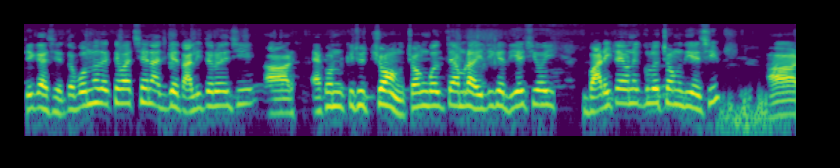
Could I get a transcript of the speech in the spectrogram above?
ঠিক আছে তো বন্ধু দেখতে পাচ্ছেন আজকে তালিতে রয়েছি আর এখন কিছু চং চং বলতে আমরা এইদিকে দিয়েছি ওই বাড়িটায় অনেকগুলো চং দিয়েছি আর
